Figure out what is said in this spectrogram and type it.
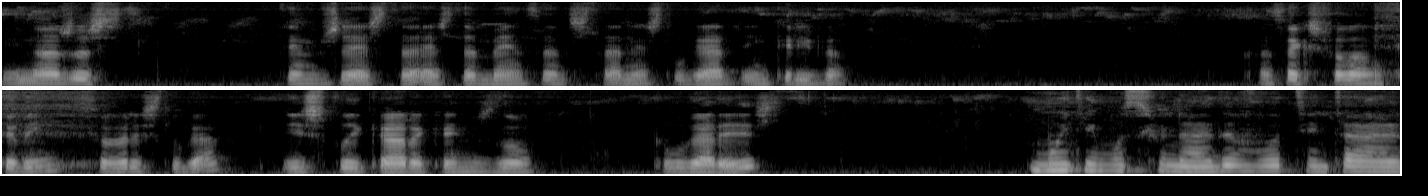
e nós hoje temos esta, esta benção de estar neste lugar incrível. Consegues falar um bocadinho sobre este lugar e explicar a quem nos ouve que lugar é este? Muito emocionada, vou tentar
